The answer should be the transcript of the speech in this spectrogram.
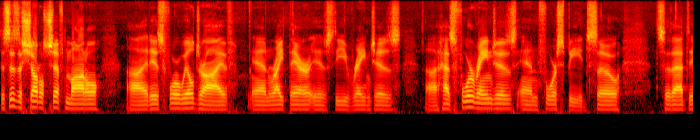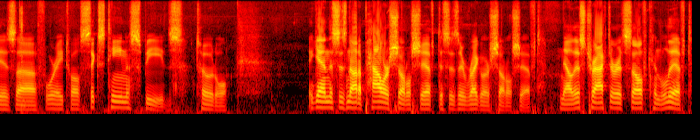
This is a shuttle shift model. Uh, it is four-wheel drive and right there is the ranges. Uh, has four ranges and four speeds. So, so that is uh, 4, 8, 12, 16 speeds total. Again, this is not a power shuttle shift. This is a regular shuttle shift. Now, this tractor itself can lift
